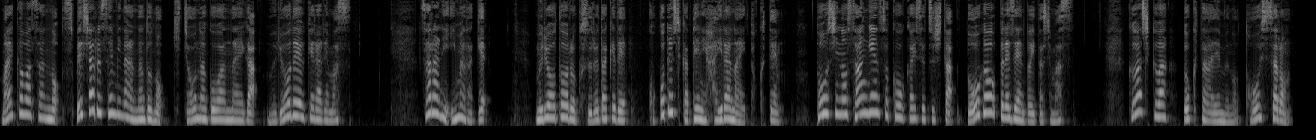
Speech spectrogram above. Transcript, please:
前川さんのスペシャルセミナーなどの貴重なご案内が無料で受けられます。さらに今だけ、無料登録するだけで、ここでしか手に入らない特典、投資の三原則を解説した動画をプレゼントいたします。詳しくは、ドクター M の投資サロン、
